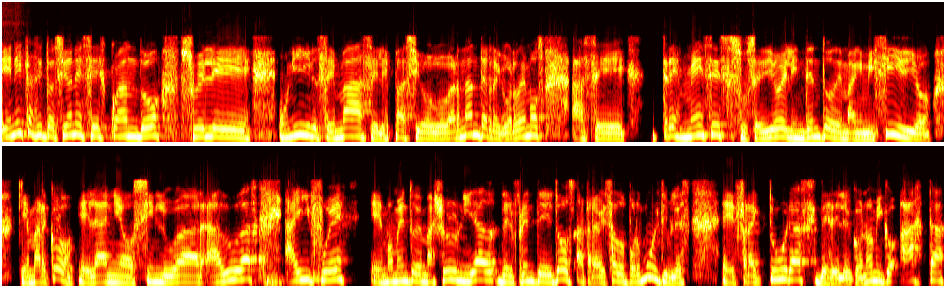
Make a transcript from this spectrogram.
En estas situaciones es cuando suele unirse más el espacio gobernante. Recordemos, hace tres meses sucedió el intento de magnicidio que marcó el año sin lugar a dudas. Ahí fue el momento de mayor unidad del Frente de Todos, atravesado por múltiples eh, fracturas, desde lo económico hasta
